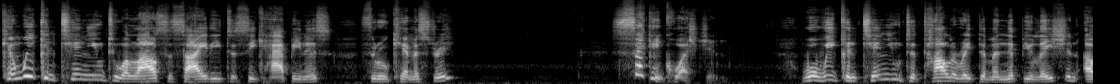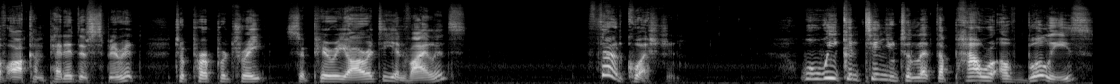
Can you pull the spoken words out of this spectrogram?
Can we continue to allow society to seek happiness through chemistry? Second question Will we continue to tolerate the manipulation of our competitive spirit to perpetrate superiority and violence? Third question Will we continue to let the power of bullies,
